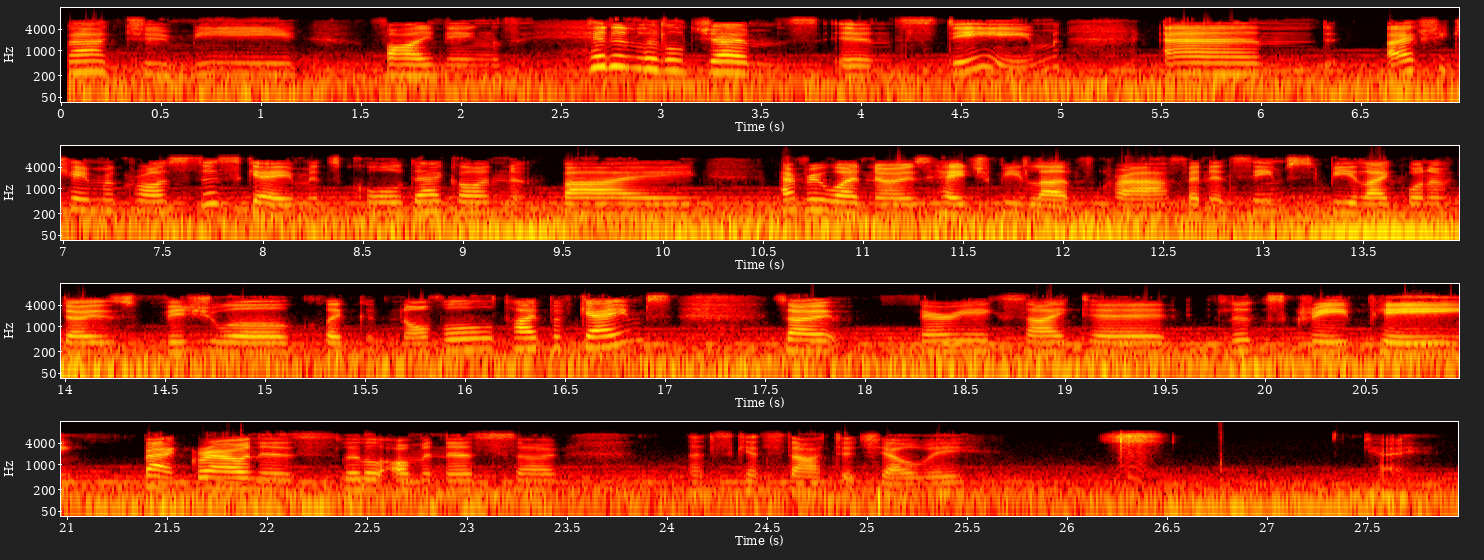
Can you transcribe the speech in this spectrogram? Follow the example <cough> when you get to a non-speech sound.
back to me finding hidden little gems in Steam and I actually came across this game. It's called Dagon by everyone knows H.P. Lovecraft and it seems to be like one of those visual click novel type of games. So very excited. It looks creepy. Background is a little ominous, so let's get started, shall we? Okay.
